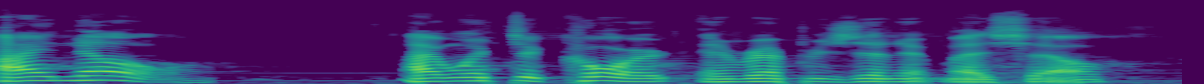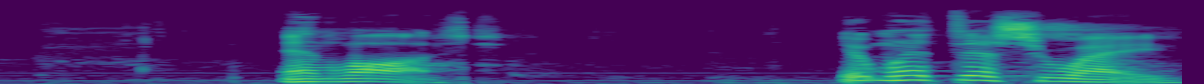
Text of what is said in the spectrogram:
I know I went to court and represented myself and lost. It went this way.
